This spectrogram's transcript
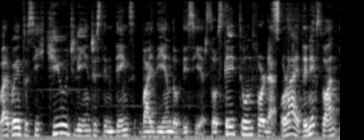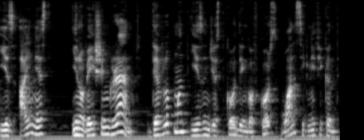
we're going to see hugely interesting things by the end of this year, so stay tuned for that. Alright, the next one is iNest Innovation Grant. Development isn't just coding, of course. One significant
